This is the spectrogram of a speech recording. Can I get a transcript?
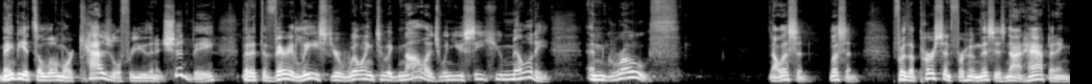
Maybe it's a little more casual for you than it should be, but at the very least, you're willing to acknowledge when you see humility and growth. Now, listen, listen. For the person for whom this is not happening,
